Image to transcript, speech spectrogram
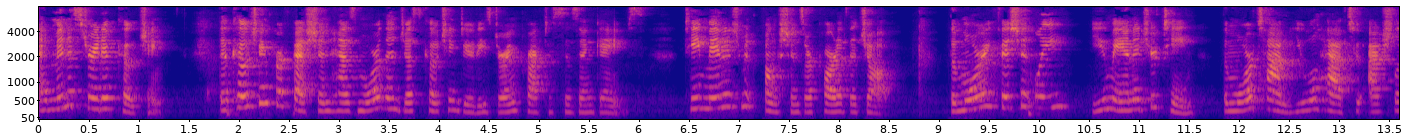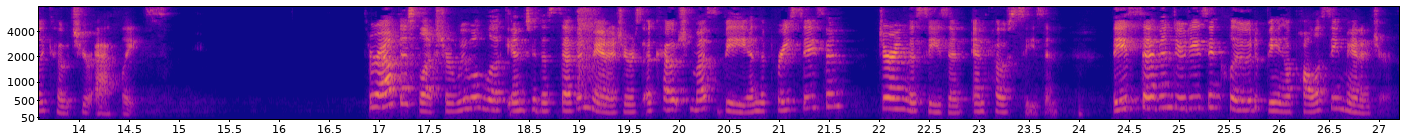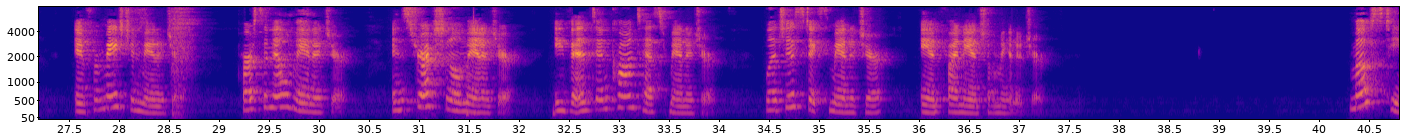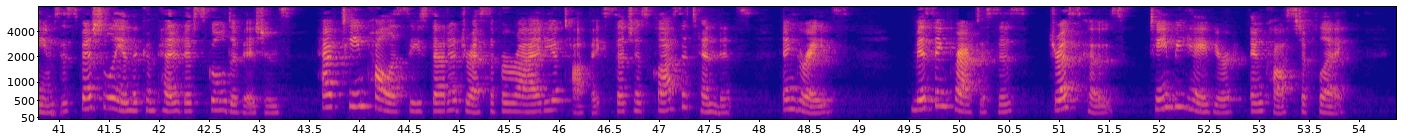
Administrative coaching. The coaching profession has more than just coaching duties during practices and games. Team management functions are part of the job. The more efficiently you manage your team, the more time you will have to actually coach your athletes. Throughout this lecture, we will look into the seven managers a coach must be in the preseason, during the season, and postseason. These seven duties include being a policy manager, information manager, personnel manager, instructional manager, event and contest manager, logistics manager, and financial manager. Most teams, especially in the competitive school divisions, have team policies that address a variety of topics such as class attendance and grades, missing practices, dress codes, team behavior, and cost to play.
